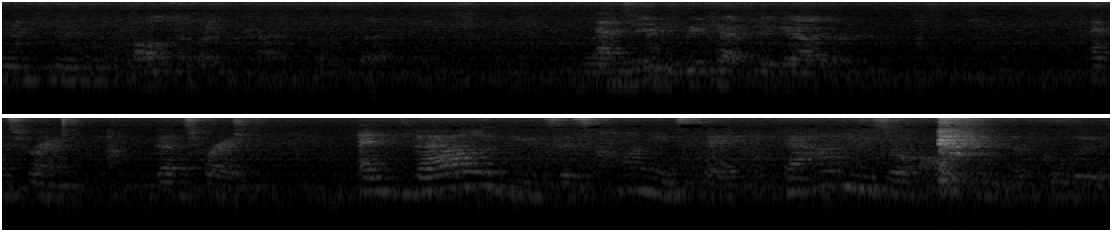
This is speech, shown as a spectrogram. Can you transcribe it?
Mhm. ultimate kinds of things. That's We need to be kept together. That's right, that's right. And values, as Connie's saying, values are often the glue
